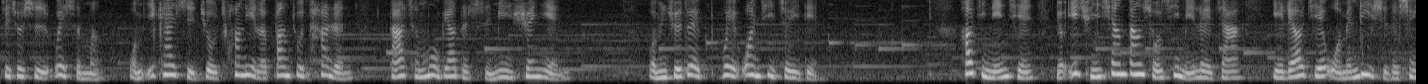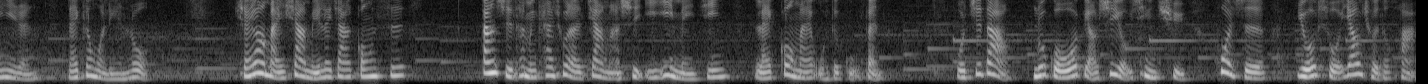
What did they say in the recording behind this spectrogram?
这就是为什么我们一开始就创立了帮助他人达成目标的使命宣言。我们绝对不会忘记这一点。好几年前，有一群相当熟悉美乐家，也了解我们历史的生意人来跟我联络，想要买下美乐家公司。当时他们开出的价码是一亿美金来购买我的股份。我知道，如果我表示有兴趣或者有所要求的话，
